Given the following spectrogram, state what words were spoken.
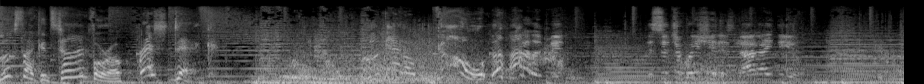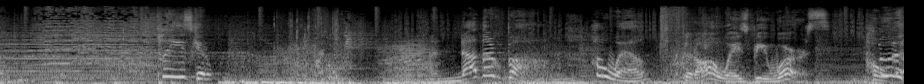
Looks like it's time for a fresh deck. Look at him go! I'll admit, the situation is not ideal. Please get another bomb. Oh well, could always be worse. Oh.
